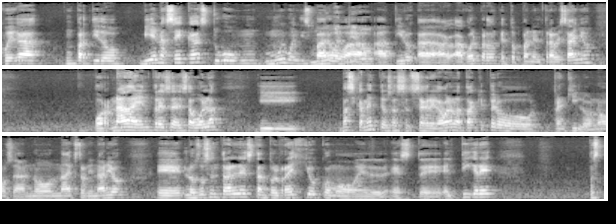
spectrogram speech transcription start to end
juega un partido bien a secas, tuvo un muy buen disparo A, tiro, a, a, gol, perdón, que topa en el travesaño. Por nada entra esa, esa bola y básicamente, o sea, se, agregaban al ataque, pero tranquilo, ¿no? O sea, no nada extraordinario. Eh, los dos centrales, tanto el Regio como el, este, el Tigre, pues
